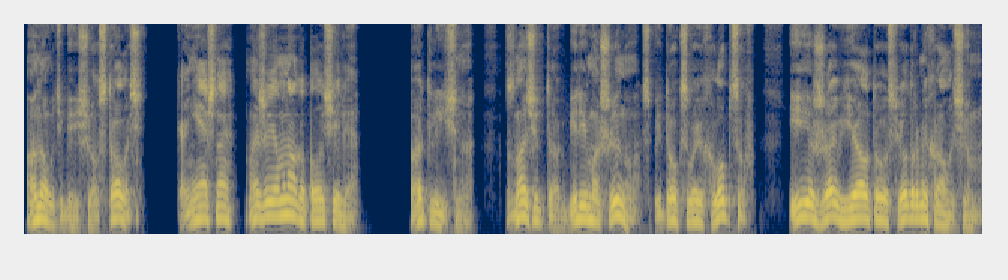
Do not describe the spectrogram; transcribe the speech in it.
Она у тебя еще осталась?» «Конечно. Мы же ее много получили». «Отлично. Значит так, бери машину, спиток своих хлопцев и езжай в Ялту с Федором Михайловичем.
